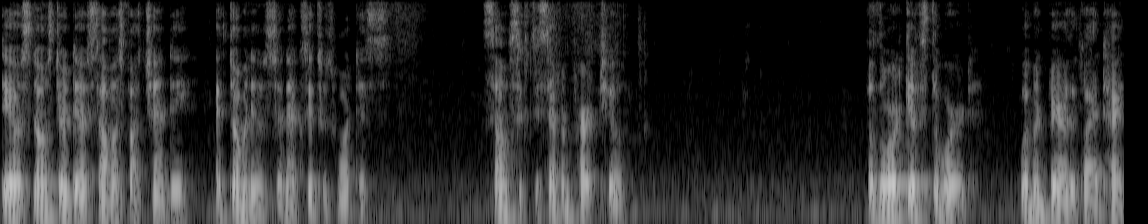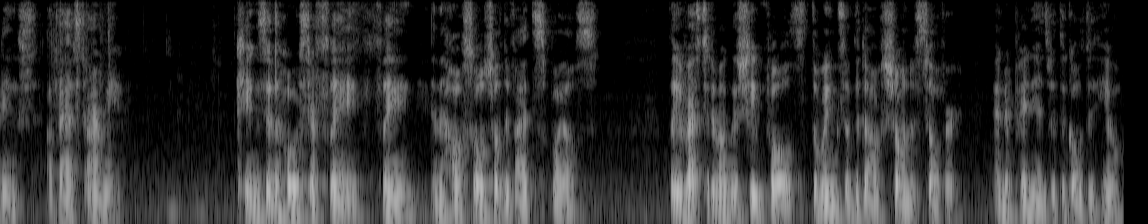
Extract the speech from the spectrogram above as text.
Deus noster Deus salvas facendi, et Dominus in exitus mortis. Psalm 67, Part 2. The Lord gives the word. Women bear the glad tidings, a vast army. Kings and the host are fleeing, fleeing, and the household shall divide the spoils. They rested among the sheepfolds, the wings of the dove shone with silver, and their pinions with the golden hue.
